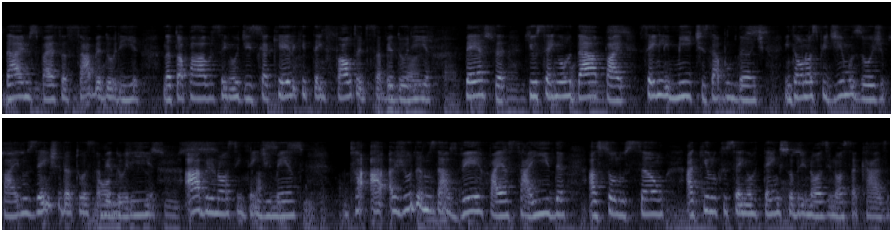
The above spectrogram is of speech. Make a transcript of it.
Dai-nos, Pai, essa sabedoria. Na tua palavra, o Senhor diz que aquele que tem falta de sabedoria, peça que o Senhor dá, Pai, sem limites, abundante. Então nós pedimos hoje, Pai, nos enche da tua sabedoria, abre o nosso entendimento, ajuda-nos a ver, Pai, a saída, a solução, aquilo que o Senhor tem sobre nós e nossa casa.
